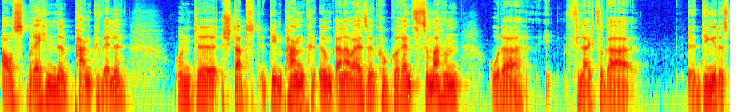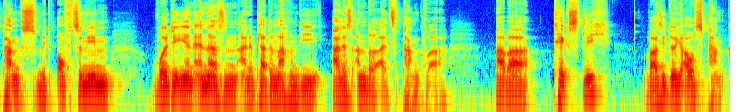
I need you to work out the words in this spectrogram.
ausbrechende Punkwelle. Und äh, statt dem Punk irgendeiner Weise Konkurrenz zu machen oder vielleicht sogar äh, Dinge des Punks mit aufzunehmen, wollte Ian Anderson eine Platte machen, die alles andere als Punk war. Aber textlich war sie durchaus Punk.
